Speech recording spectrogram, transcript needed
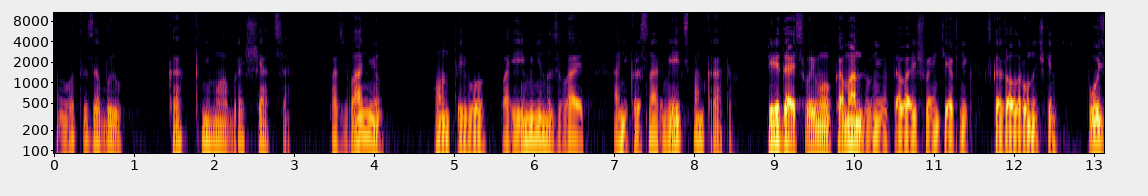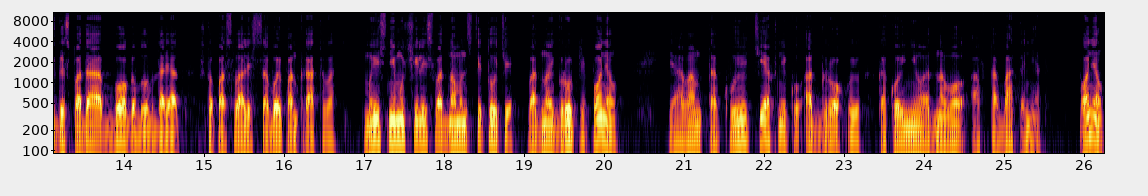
Вот и забыл, как к нему обращаться. По званию — он-то его по имени называет, а не красноармеец Панкратов. «Передай своему командованию, товарищ воентехник», — сказал Руночкин. «Пусть господа Бога благодарят, что послали с собой Панкратова. Мы с ним учились в одном институте, в одной группе, понял? Я вам такую технику отгрохаю, какой ни у одного автобата нет. Понял?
